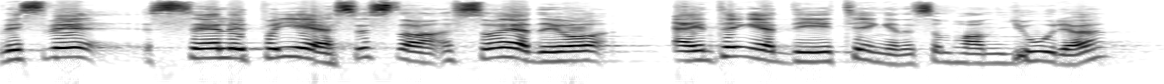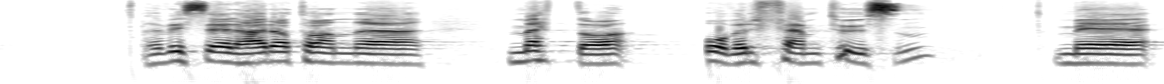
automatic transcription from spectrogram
hvis vi ser litt på Jesus, da, så er det jo Én ting er de tingene som han gjorde. Vi ser her at han eh, metta over 5000 med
